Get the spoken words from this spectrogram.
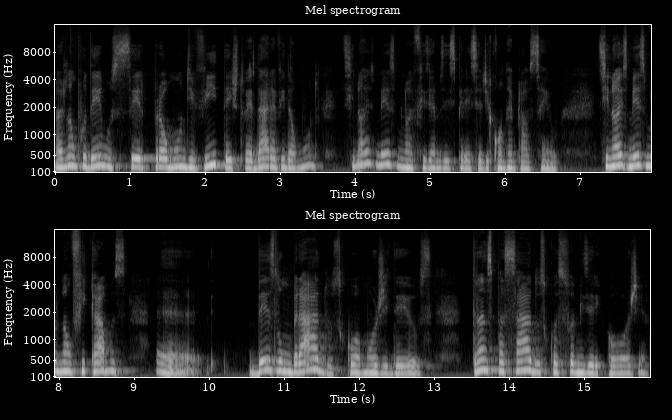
nós não podemos ser pro mundo vita, isto é, dar a vida ao mundo, se nós mesmos não fizermos a experiência de contemplar o Senhor, se nós mesmos não ficarmos é, deslumbrados com o amor de Deus, transpassados com a sua misericórdia,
